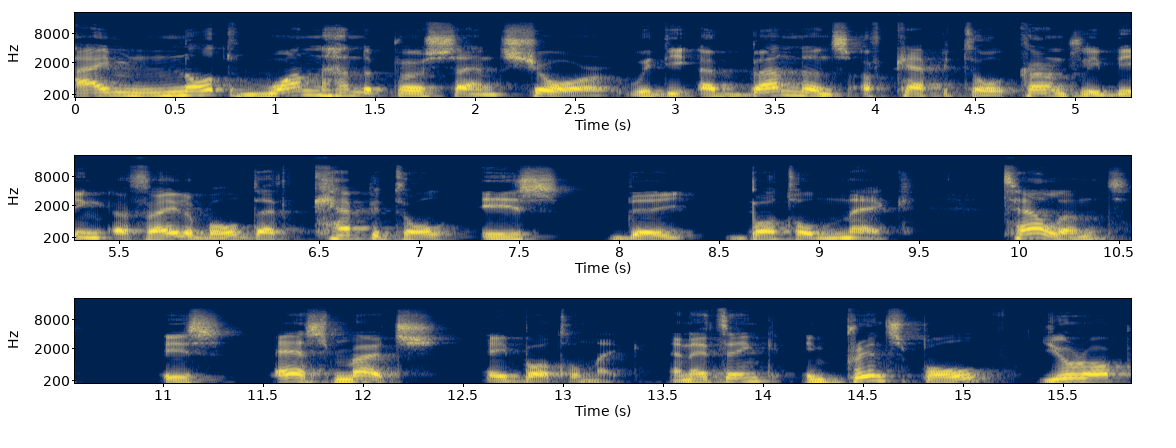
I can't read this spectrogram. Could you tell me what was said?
I'm not 100% sure with the abundance of capital currently being available that capital is the bottleneck. Talent is as much a bottleneck. And I think in principle, Europe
